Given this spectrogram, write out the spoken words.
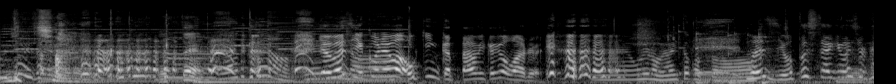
めっちゃやったやん。いやマジこれは起きんかった？アミカが終わる。俺らもやりたかったな。マジ落としてあげましょうか。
